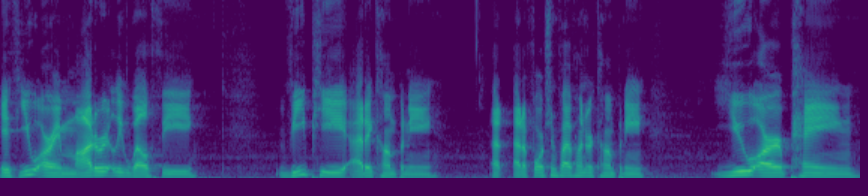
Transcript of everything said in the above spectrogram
if you are a moderately wealthy VP at a company, at, at a Fortune 500 company, you are paying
